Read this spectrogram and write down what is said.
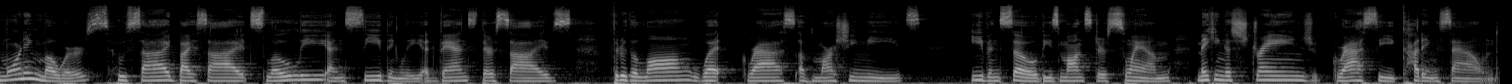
morning mowers, who side by side slowly and seethingly advanced their scythes through the long, wet grass of marshy meads, even so, these monsters swam, making a strange, grassy cutting sound,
